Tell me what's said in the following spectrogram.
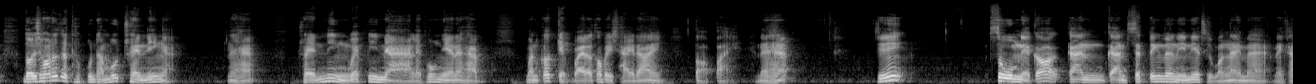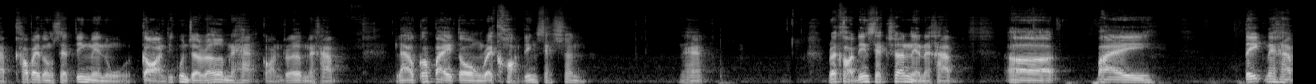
ำโดยเฉพาะถ้าเกิดคุณทำพวก training อะนะฮะ training webinar อะไรพวกนี้นะครับ มันก็เก็บไว้แล้วก็ไปใช้ได้ต่อไปนะฮะทีนี้ซูมเนี่ยก็การการ setting เรื่องนี้เนี่ยถือว่าง่ายมากนะครับเข้าไปตรง setting menu ก่อนที่คุณจะเริ่มนะฮะก่อนเริ่มนะครับ แล้วก็ไปตรง recording section นะฮะ recording section เนี่ยนะครับไปติ๊กนะครับ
